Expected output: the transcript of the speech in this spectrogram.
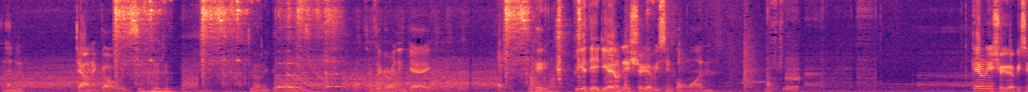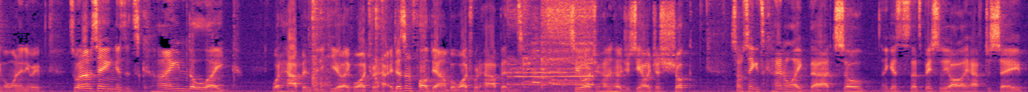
and then down it goes. down it goes. So it's like a running gag. Okay, you get the idea, I don't need to show you every single one. Okay, I don't need to show you every single one anyway. So what I'm saying is it's kind of like what happens in here. Like watch what it doesn't fall down, but watch what happens. See watch how you see how it just shook. So I'm saying it's kind of like that. So I guess that's basically all I have to say.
